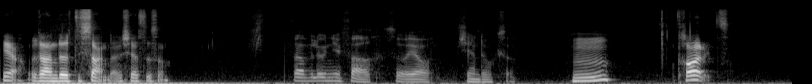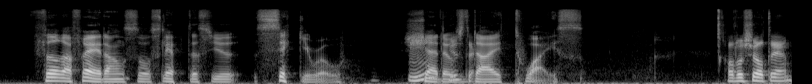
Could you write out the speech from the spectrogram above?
ja, rann det ut i sanden känns det som. Det var väl ungefär så jag kände också. Mm. Tradigt. Förra fredagen så släpptes ju Sekiro. Mm, Shadows just det. Die Twice. Har du kört det än?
